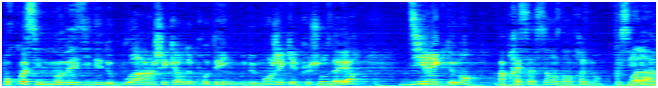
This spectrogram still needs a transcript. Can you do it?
pourquoi c'est une mauvaise idée de boire un shaker de protéines ou de manger quelque chose d'ailleurs directement après sa séance d'entraînement. Voilà.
